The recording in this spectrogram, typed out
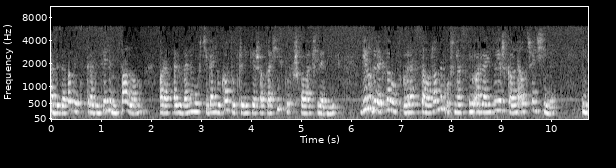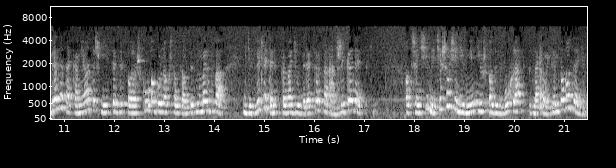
Aby zapobiec tradycyjnym palom oraz tzw. ściganiu kotów, czyli pierwszoklasistów w szkołach średnich, wielu dyrektorów wraz z samorządem uczniowskim organizuje szkolne otrzęsiny. Impreza taka miała też miejsce w zespole szkół ogólnokształcących nr 2, gdzie zwyczaj ten wprowadził dyrektor pan Andrzej Gradecki. Otrzęsiny cieszą się niezmiennie już od dwóch lat znakomitym powodzeniem.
